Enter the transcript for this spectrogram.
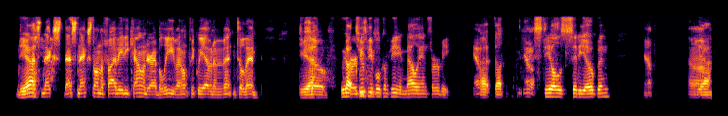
Yeah. That's next that's next on the 580 calendar, I believe. I don't think we have an event until then. Yeah. So we got Furby's- two people competing, Mel and Furby, yeah. at the yeah. Steel City Open. Um, Yeah.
